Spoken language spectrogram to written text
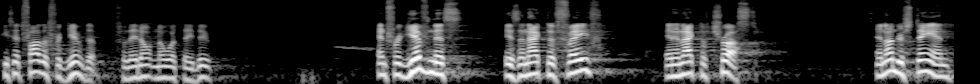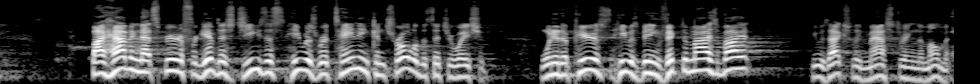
He said, Father, forgive them, for they don't know what they do. And forgiveness is an act of faith and an act of trust. And understand, by having that spirit of forgiveness, Jesus, he was retaining control of the situation. When it appears he was being victimized by it, he was actually mastering the moment.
